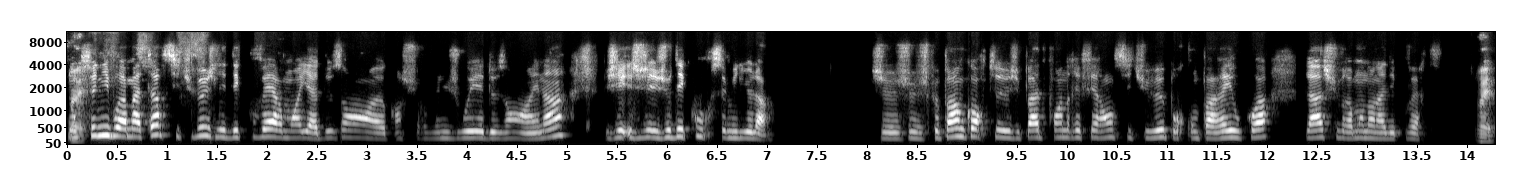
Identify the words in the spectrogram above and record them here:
Donc, ce niveau amateur, si tu veux, je l'ai découvert, moi, il y a deux ans, euh, quand je suis revenue jouer, deux ans en N1. je découvre ce milieu-là. Je ne peux pas encore te, j'ai pas de point de référence si tu veux pour comparer ou quoi. Là, je suis vraiment dans la découverte. Ouais,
